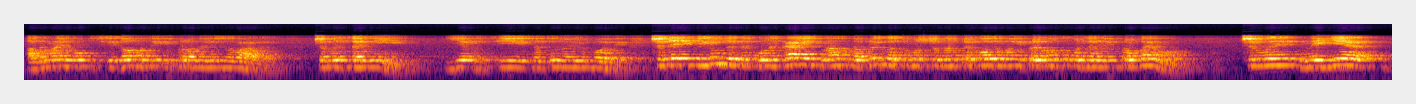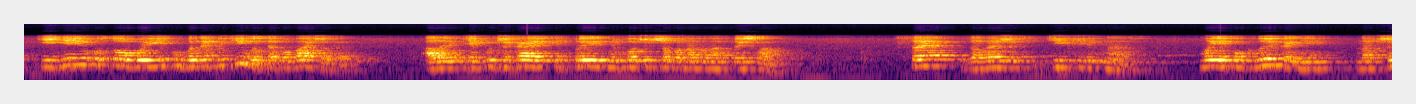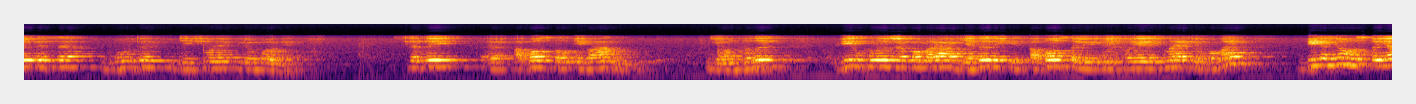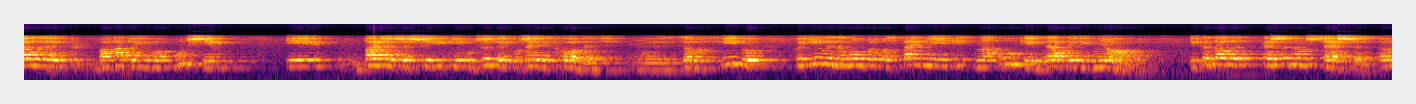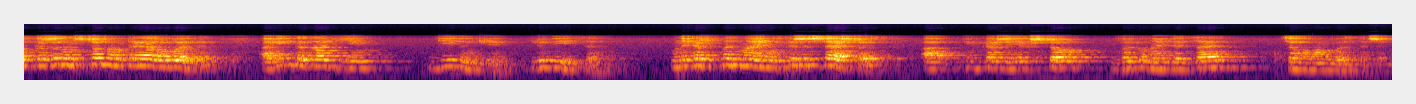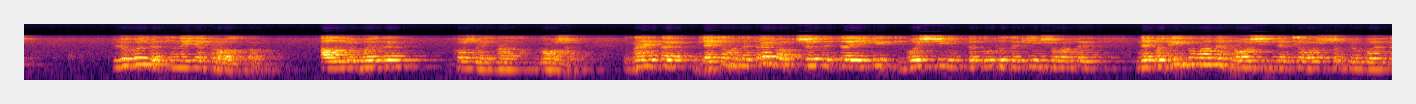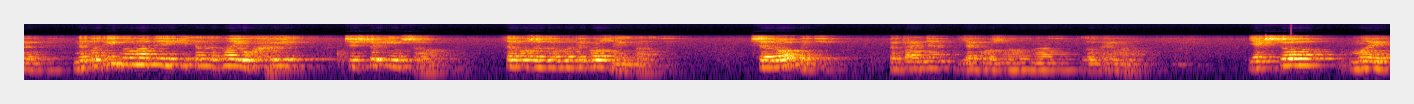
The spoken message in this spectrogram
Але маємо усвідомити і проаналізувати, чи ми самі є цією дитиною любові. Чи деякі люди не уникають нас, наприклад, тому що ми приходимо і приносимо для них проблему? Чи ми не є тією особою, яку би не хотілося побачити, але яку чекають і з приязню хочуть, щоб вона до нас прийшла? Все залежить тільки від нас. Ми є покликані навчитися бути дітьми любові. Святий е, апостол Іван Євангелист, він, коли вже помирав, єдиний із апостолів, який своєю смертю помер, біля нього стояли багато його учнів, і бачачи, що їхній учитель вже відходить е, з цього світу, хотіли, немов би, останні якісь науки взяти від нього. І казали, скажи нам ще щось, розкажи нам, що нам треба робити. А він казав їм, дітоньки, любіться. Вони кажуть, ми знаємо, скажи ще щось. А він каже, якщо виконаєте це, цього вам вистачить. Любити це не є просто, але любити кожен із нас може. Знаєте, для цього не треба вчитися якісь вищі інститути закінчувати. Не потрібно мати гроші для цього, щоб любити. Не потрібно мати якийсь, я не знаю, хист чи що іншого. Це може зробити кожен із нас. Чи робить? Питання для кожного з нас, зокрема. Якщо ми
